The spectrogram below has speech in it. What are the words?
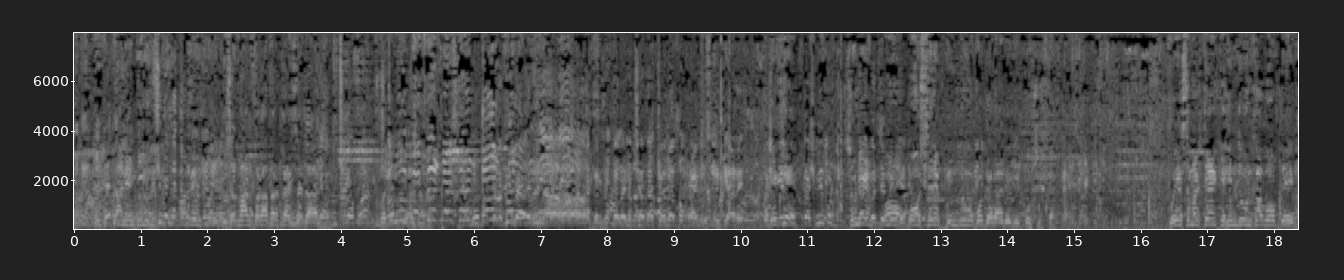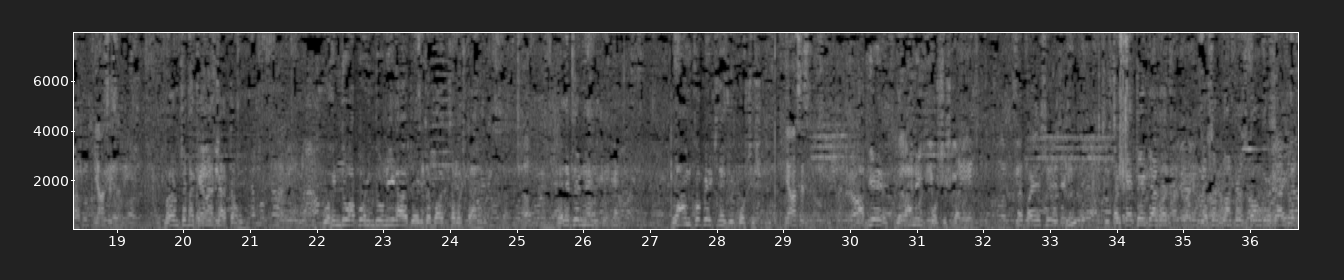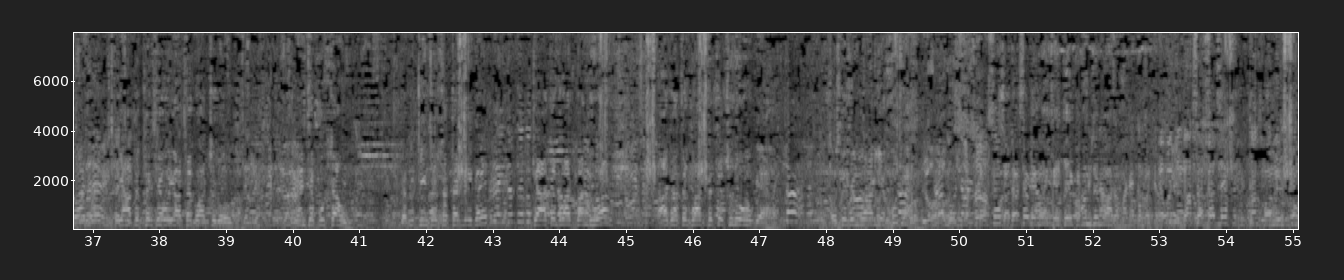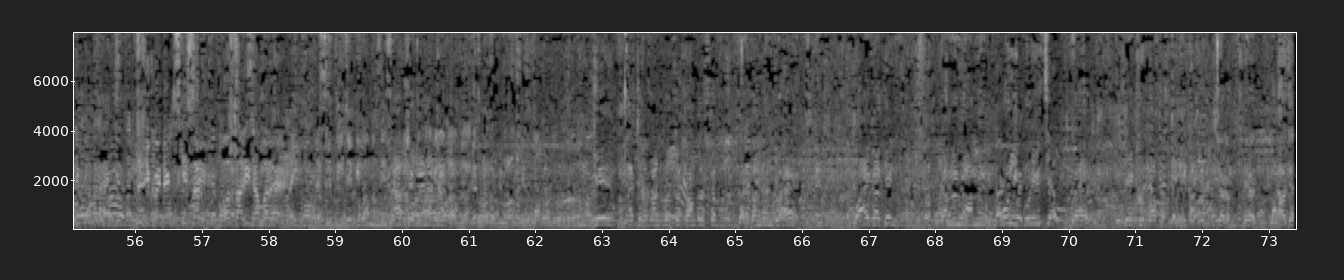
जाने दी मुसलमान बराबर का हिस्सेदार है की आज़ादी। जम्मू पर काफ़ी मेहनत कल अमित शाह था चौदह को प्राइम मिनिस्टर भी आ रहे देखिए, कश्मीर को सुनिए वो वो सिर्फ़ हिंदुओं को डराने की कोशिश कर रहे हैं। वो ये समझते हैं कि हिंदू उनका वोट देगा। मैं उनसे मैं कहना चाहता हूँ वो हिंदू वो हिंदू नहीं रहा जो इनसे बहुत समझता है। पहले राम को बेचने की कोशिश की। यहाँ से अब ये दिलाने की कोशिश कर रहे हैं। हम्म? कहते हैं कि अगर नेशनल कॉन्फ्रेंस कांग्रेस आई तो यहाँ पे फिर से वही आतंकवाद शुरू होगा। मैं इनसे पूछता हूँ जब तीन सौ सत्तर ले गए क्या आतंकवाद बंद हुआ? आज आतंकवाद फिर से शुरू हो गया है। उसके जिम्मेवार ये खुद है। डॉक्टर यहाँ कहते हैं कि हम जिम्मेवार हैं। की सर बहुत सारी नंबर है। सिर्फ़ बीजेपी मैं आपसे कहना चाहता हूँ। ये नेशनल कॉन्फ्रेंस और कांग्रेस का गठबंधन जो है, वो आएगा दिन ज़मीन हमें हमें पूरी पूरी जो है ये को वापस लेने का। चलो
